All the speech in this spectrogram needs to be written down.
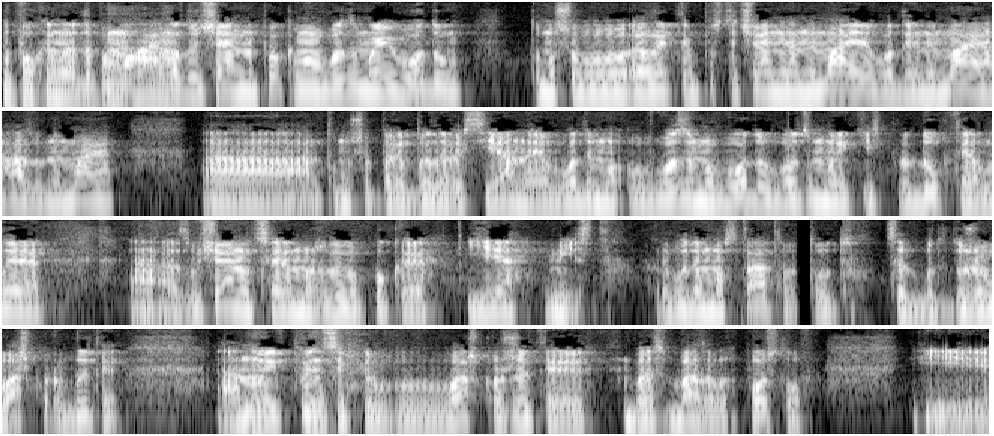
Ну, поки ми допомагаємо, звичайно, поки ми возимо і воду, тому що електропостачання немає, води немає, газу немає. А, тому що перебили росіяни, вводимо, ввозимо воду, ввозимо якісь продукти, але звичайно це можливо, поки є міст. Не буде моста, то тут це буде дуже важко робити. Ну і в принципі важко жити без базових послуг, і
